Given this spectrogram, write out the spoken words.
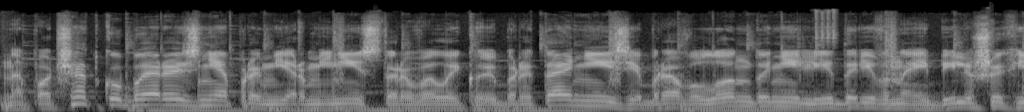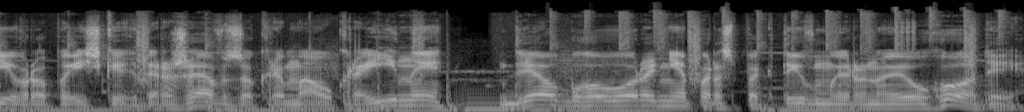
На початку березня прем'єр-міністр Великої Британії зібрав у Лондоні лідерів найбільших європейських держав, зокрема України, для обговорення перспектив мирної угоди.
